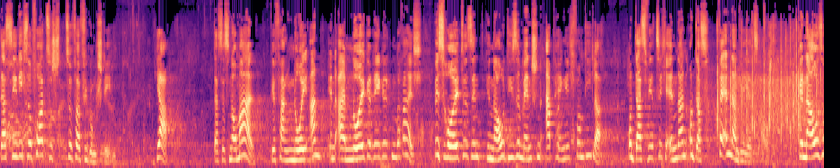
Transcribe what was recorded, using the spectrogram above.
dass sie nicht sofort zu, zur Verfügung stehen. Ja, das ist normal. Wir fangen neu an in einem neu geregelten Bereich. Bis heute sind genau diese Menschen abhängig vom Dealer. Und das wird sich ändern und das verändern wir jetzt auch. Genauso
